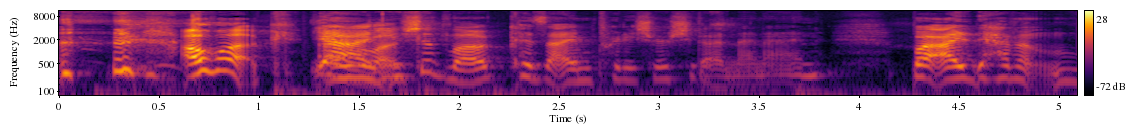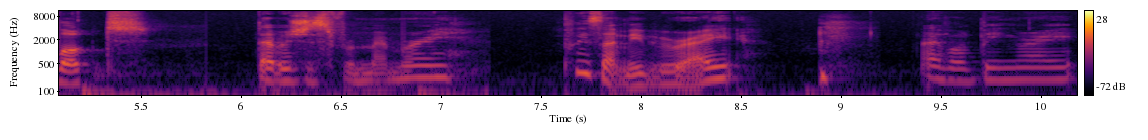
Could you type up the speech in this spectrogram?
I'll look. Yeah, I'll you should look because I'm pretty sure she got a 99. But I haven't looked. That was just from memory. Please let me be right. I love being right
